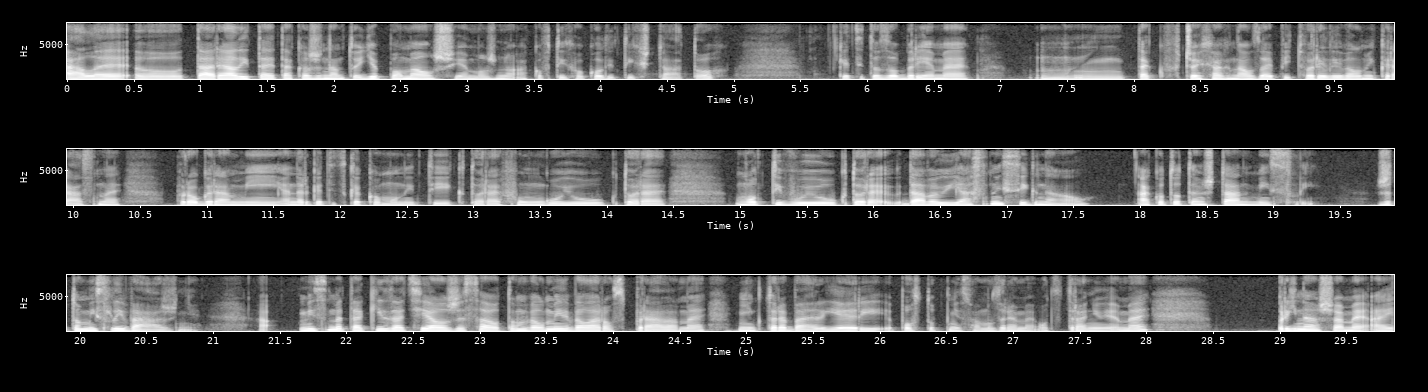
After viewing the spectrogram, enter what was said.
ale uh, tá realita je taká, že nám to ide pomalšie možno ako v tých okolitých štátoch. Keď si to zoberieme, Mm, tak v Čechách naozaj vytvorili veľmi krásne programy, energetické komunity, ktoré fungujú, ktoré motivujú, ktoré dávajú jasný signál, ako to ten štát myslí. Že to myslí vážne. A my sme takí zatiaľ, že sa o tom veľmi veľa rozprávame, niektoré bariéry postupne samozrejme odstraňujeme, prinášame aj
